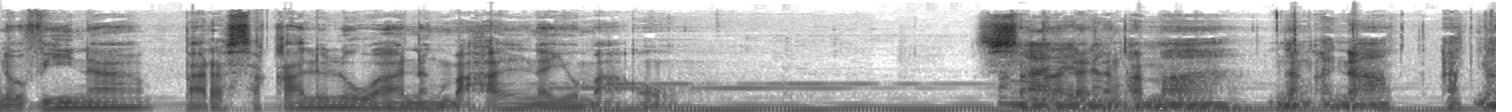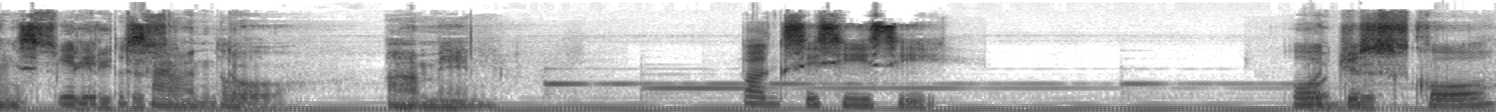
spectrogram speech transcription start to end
Novena para sa kaluluwa ng mahal na yumao. Sa ngala ng Ama, ng Anak, at ng Espiritu Santo. Amen. Pagsisisi O Diyos ko,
